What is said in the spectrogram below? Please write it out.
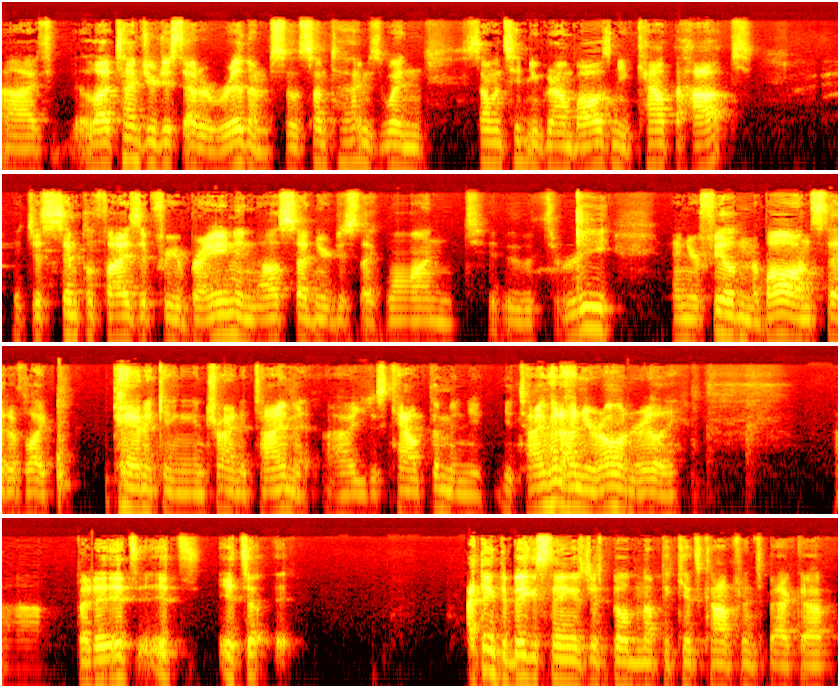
Uh, a lot of times you're just out of rhythm. So sometimes when someone's hitting you ground balls and you count the hops, it just simplifies it for your brain. And all of a sudden you're just like one, two, three, and you're fielding the ball instead of like panicking and trying to time it. Uh, you just count them and you, you time it on your own, really. Uh, but it, it's it's it's a. I think the biggest thing is just building up the kids' confidence back up.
